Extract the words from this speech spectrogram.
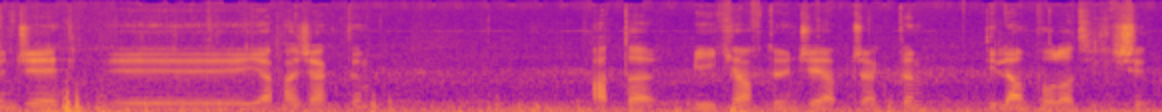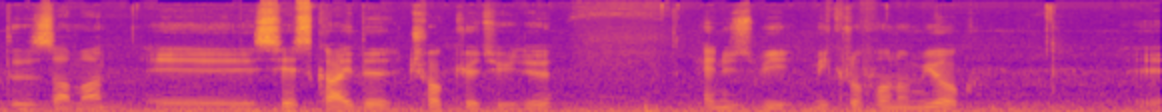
önce e, yapacaktım. Hatta bir iki hafta önce yapacaktım. Dilan Polat ilk çıktığı zaman e, ses kaydı çok kötüydü. Henüz bir mikrofonum yok. E,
